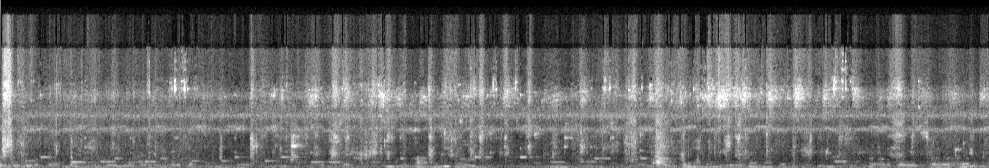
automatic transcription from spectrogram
Thank you. sữa.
